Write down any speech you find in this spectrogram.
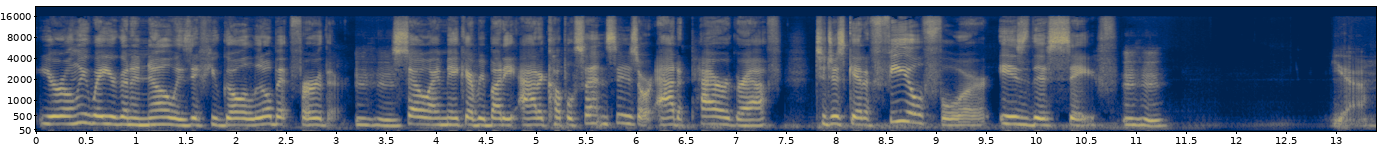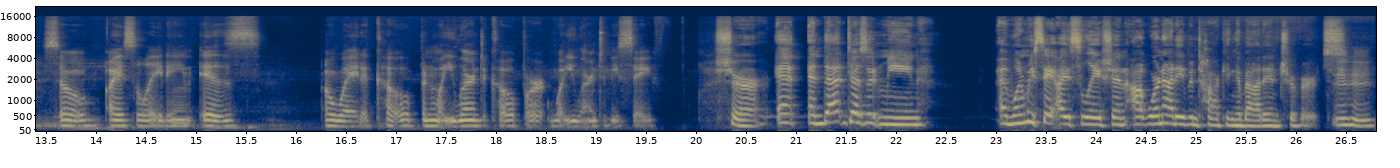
your only way you're going to know is if you go a little bit further. Mm-hmm. So I make everybody add a couple sentences or add a paragraph to just get a feel for is this safe? Mm-hmm. Yeah. So isolating is a way to cope and what you learn to cope or what you learn to be safe. Sure. And and that doesn't mean and when we say isolation, uh, we're not even talking about introverts. Mm-hmm.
